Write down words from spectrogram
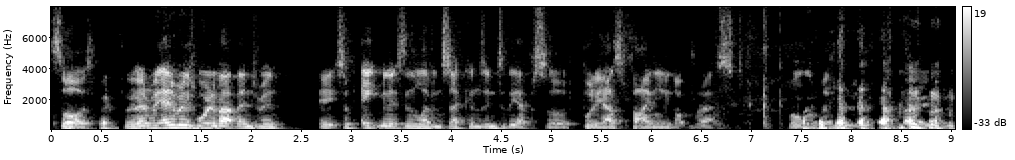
Sorted. So if anybody, anybody who's worried about Benjamin, it took eight minutes and 11 seconds into the episode, but he has finally got dressed. Well done, Benjamin.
